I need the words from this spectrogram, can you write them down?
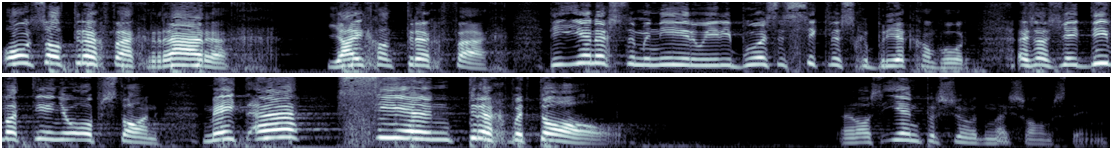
ons sal terugveg, regtig. Jy gaan terugveg. Die enigste manier hoe hierdie bose siklus gebreek gaan word, is as jy die wat teen jou opstaan met 'n seën terugbetaal. En daar's een persoon wat met my saamstem,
